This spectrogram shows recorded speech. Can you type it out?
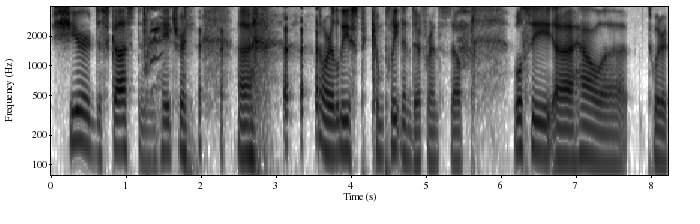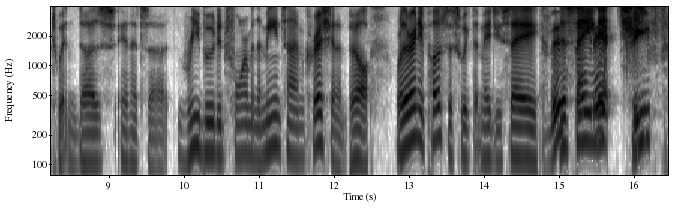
sheer disgust and hatred, uh, or at least complete indifference. So, we'll see uh, how uh, Twitter Twitten does in its uh, rebooted form. In the meantime, Christian and Bill, were there any posts this week that made you say, This ain't it, Chief."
